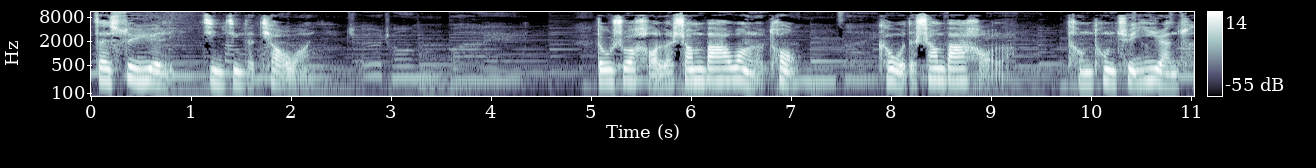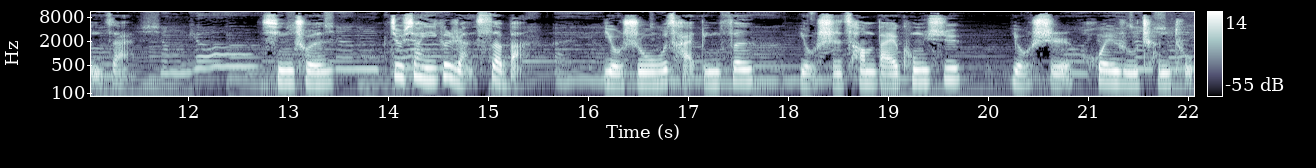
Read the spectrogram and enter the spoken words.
在岁月里静静地眺望你。都说好了，伤疤忘了痛，可我的伤疤好了。疼痛却依然存在。青春就像一个染色板，有时五彩缤纷，有时苍白空虚，有时灰如尘土。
